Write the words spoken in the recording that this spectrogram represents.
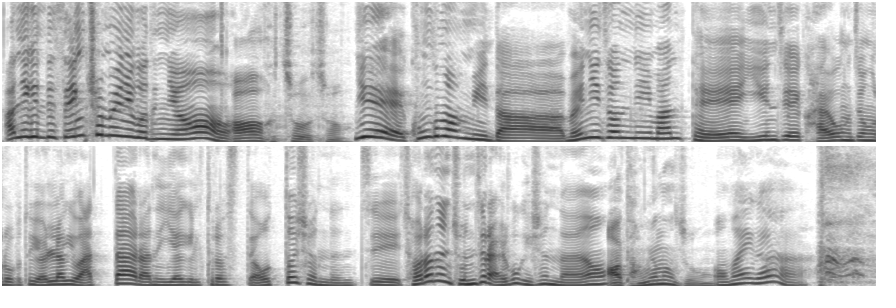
아니 근데 생초면이거든요. 아, 그쵸, 그쵸. 예, 궁금합니다. 매니저님한테 이은지의 가요광장으로부터 연락이 왔다라는 이야기를 들었을 때 어떠셨는지 저라는 존재를 알고 계셨나요? 아, 당연하죠. oh my God.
